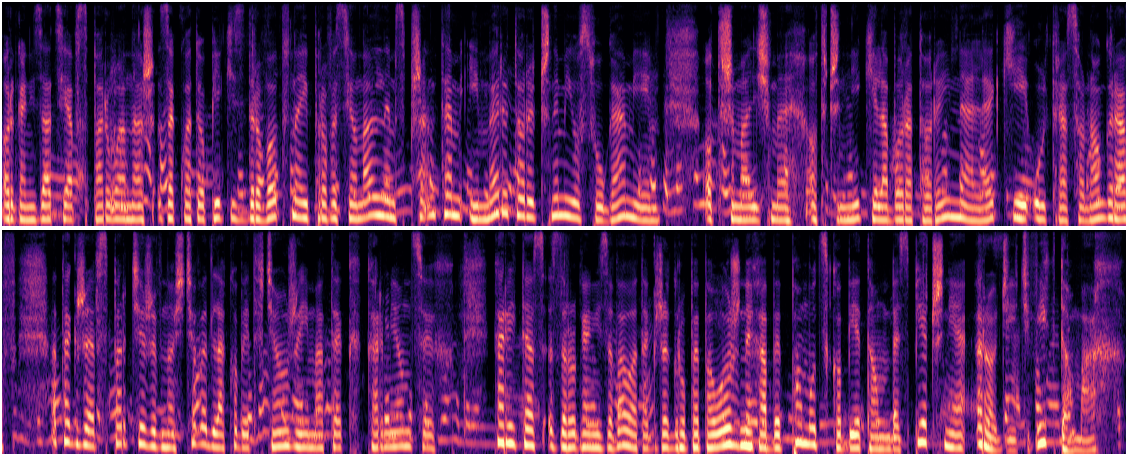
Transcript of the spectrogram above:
Organizacja wsparła nasz zakład opieki zdrowotnej profesjonalnym sprzętem i merytorycznymi usługami. Otrzymaliśmy odczynniki laboratoryjne, leki, ultrasonograf, a także wsparcie żywnościowe dla kobiet w ciąży i matek karmiących. Caritas zorganizowała także grupę położnych, aby pomóc kobietom bezpiecznie rodzić w ich domach.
